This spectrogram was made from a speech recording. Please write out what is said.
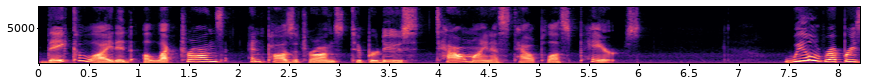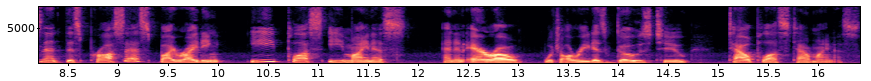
They collided electrons and positrons to produce tau minus tau plus pairs. We'll represent this process by writing E plus E minus and an arrow, which I'll read as goes to tau plus tau minus.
